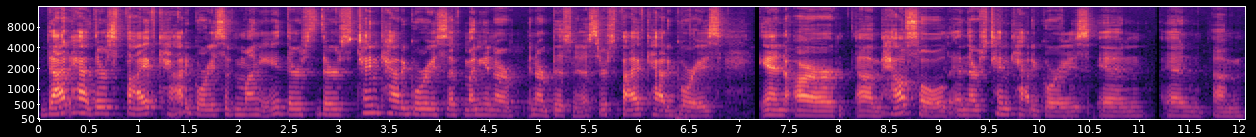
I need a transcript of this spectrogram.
that had there's five categories of money. There's there's 10 categories of money in our in our business. There's five categories in our um, household, and there's 10 categories in, in, um,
